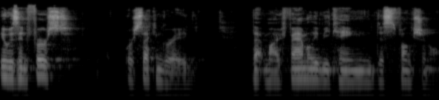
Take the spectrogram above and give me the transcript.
It was in first or second grade that my family became dysfunctional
